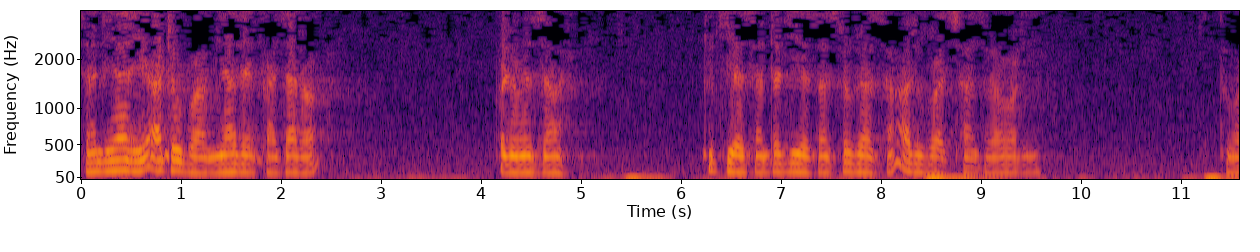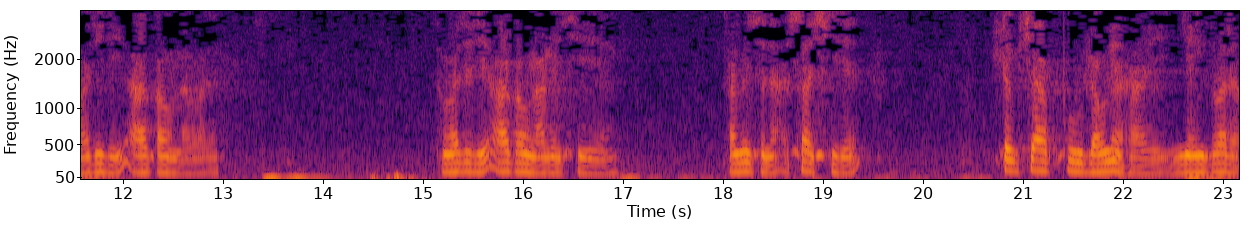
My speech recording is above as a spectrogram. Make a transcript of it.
ဇန်တရားကြီးအထုပ်ပါများတဲ့အခါကျတော့ပရမဇန်ဒုတိယဆံတတိယဆံသုဒ္ဓဆံအရုပဆံဆိုတော့ဒီသမာဓိတွေအားကောင်းလာပါတယ် သမာဓိတွေအားကောင်းလာလို့ရှိရင်သမစ္ဆနာအစရှိတဲ့လှုပ်ရှားပူလောင်တဲ့ဟာကြီးငြိမ်သွားတာ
